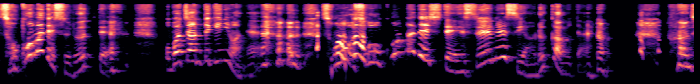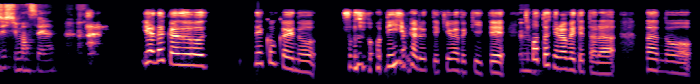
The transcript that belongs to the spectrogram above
そこまでするって、おばちゃん的にはね、そう、そこまでして SNS やるかみたいな感じしません？いや、なんかあの、ね、今回の、その、リアルっていうキーワード聞いて、うん。ちょこっと調べてたら、あの、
